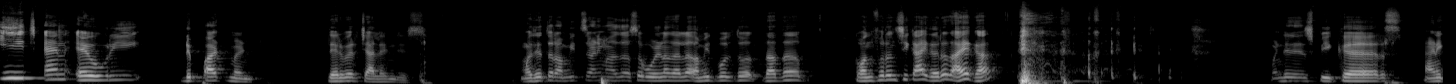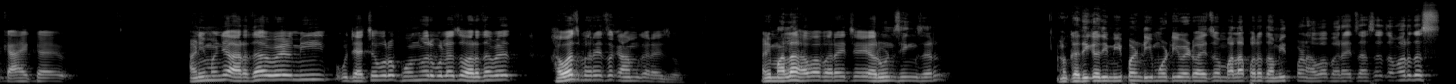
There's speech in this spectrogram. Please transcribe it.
each and every department there were challenges मध्ये तर अमितचं आणि माझं असं बोलणं झालं. अमित बोलतो दादा कॉन्फरन्सची काय गरज आहे का? म्हणजे स्पीकर्स आणि काय काय. आणि म्हणजे अर्धा वेळ मी ज्याच्याबरोबर फोनवर बोलायचो अर्धा वेळ हवाच भरायचं काम करायचो. आणि मला हवा भरायचे अरुण सिंग सर. मग कधी कधी मी पण डिमोटिवेट व्हायचो मला परत अमित पण हवा भरायचा असं जबरदस्त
